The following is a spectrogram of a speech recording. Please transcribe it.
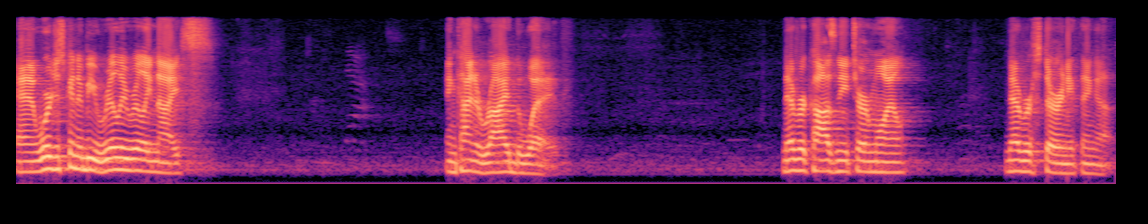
and we're just going to be really, really nice and kind of ride the wave. Never cause any turmoil, never stir anything up.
